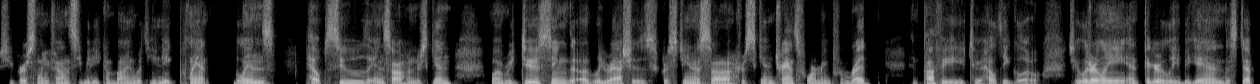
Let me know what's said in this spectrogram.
She personally found CBD combined with unique plant blends help soothe and soften her skin while reducing the ugly rashes. Kristina saw her skin transforming from red and puffy to a healthy glow. She literally and figuratively began the step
